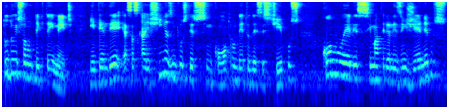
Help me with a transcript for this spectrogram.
Tudo isso eu não tenho que ter em mente entender essas caixinhas em que os textos se encontram dentro desses tipos, como eles se materializam em gêneros,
